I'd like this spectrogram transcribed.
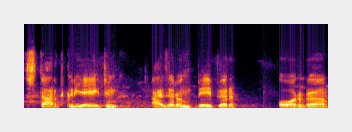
start creating, either on paper or uh, uh,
